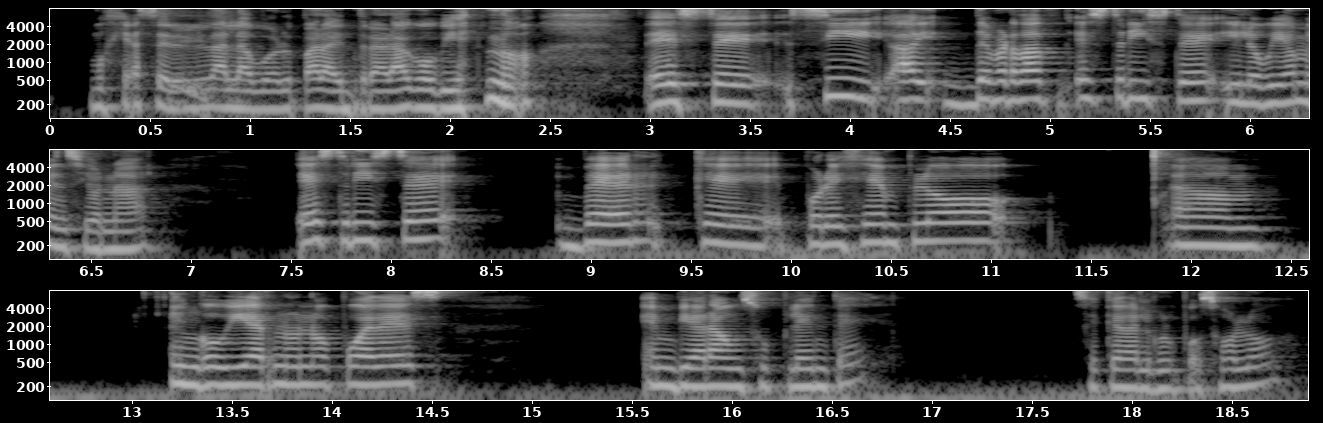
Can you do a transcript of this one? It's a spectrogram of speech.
voy a hacer la labor para entrar a gobierno. Este, sí, hay, de verdad es triste y lo voy a mencionar. Es triste ver que, por ejemplo, en gobierno no puedes enviar a un suplente, se queda el grupo solo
